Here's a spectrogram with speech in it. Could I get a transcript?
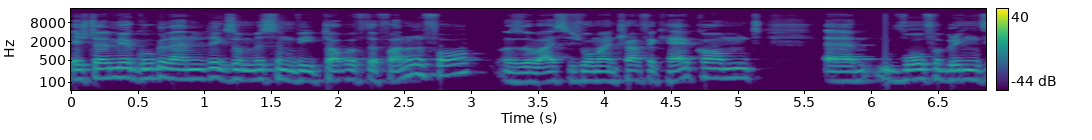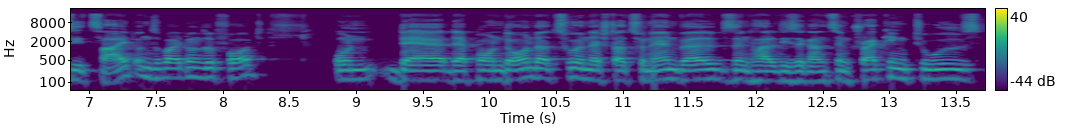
Ich stelle mir Google Analytics so ein bisschen wie Top of the Funnel vor. Also weiß ich, wo mein Traffic herkommt, ähm, wo verbringen sie Zeit und so weiter und so fort. Und der, der Pendant dazu in der stationären Welt sind halt diese ganzen Tracking-Tools,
